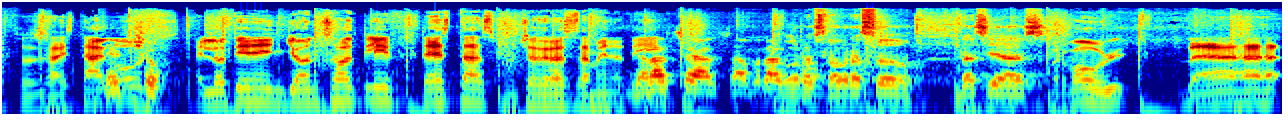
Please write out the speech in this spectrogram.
Entonces ahí está. GOATs. Ahí lo tienen John Sutcliffe, Testas. Muchas gracias también a ti. Gracias, abrazo. Abrazo, abrazo. Gracias. Super Bowl. Bah.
